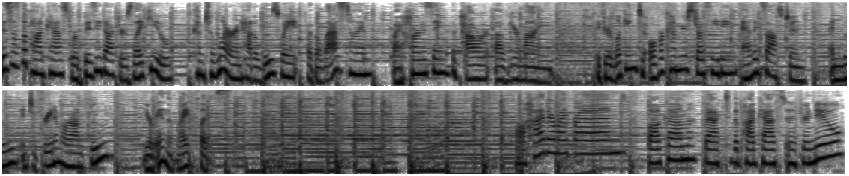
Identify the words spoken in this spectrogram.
This is the podcast where busy doctors like you come to learn how to lose weight for the last time by harnessing the power of your mind. If you're looking to overcome your stress eating and exhaustion and move into freedom around food, you're in the right place. Well, hi there, my friend. Welcome back to the podcast. And if you're new,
